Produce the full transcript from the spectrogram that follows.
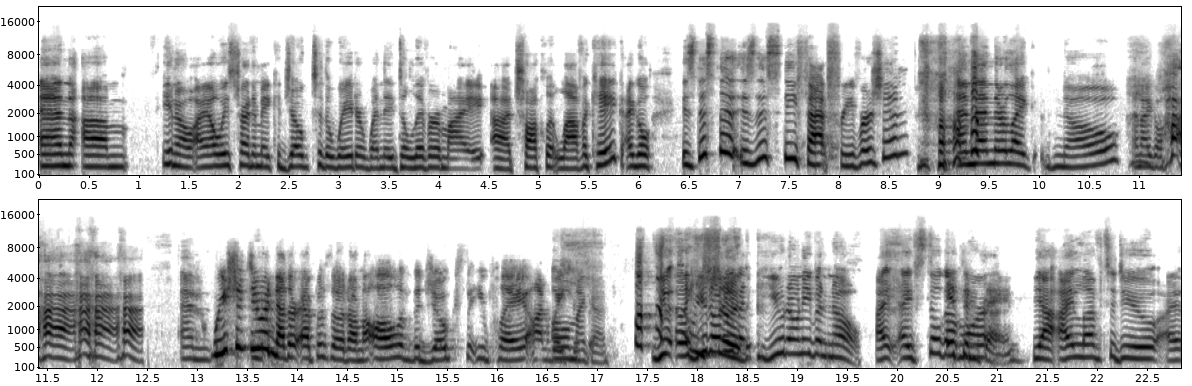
And um, you know, I always try to make a joke to the waiter when they deliver my uh, chocolate lava cake. I go, "Is this the is this the fat free version?" and then they're like, "No," and I go, "Ha ha ha ha ha." And we should do another episode on all of the jokes that you play on. Oh my god. You, like, you don't even you don't even know. I I've still got it's more. Insane. Yeah, I love to do. I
